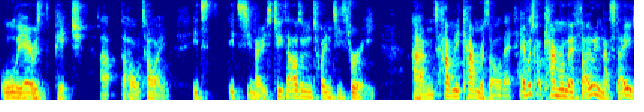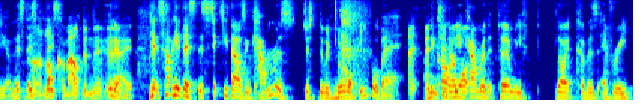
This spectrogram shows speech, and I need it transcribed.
all the areas of the pitch at the whole time? It's it's you know it's 2023, and how many cameras are there? Everyone's got a camera on their phone in that stadium. There's, there's, a lot there's come out, didn't it? you know, exactly. There's there's sixty thousand cameras just with normal people there, And- and, and there can't know be a camera that permanently like covers every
